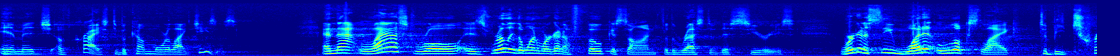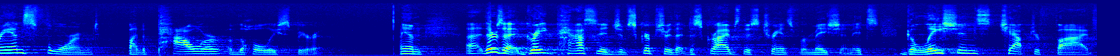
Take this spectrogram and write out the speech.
image of Christ to become more like Jesus. And that last role is really the one we're going to focus on for the rest of this series. We're going to see what it looks like to be transformed by the power of the Holy Spirit. And uh, there's a great passage of Scripture that describes this transformation. It's Galatians chapter 5.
